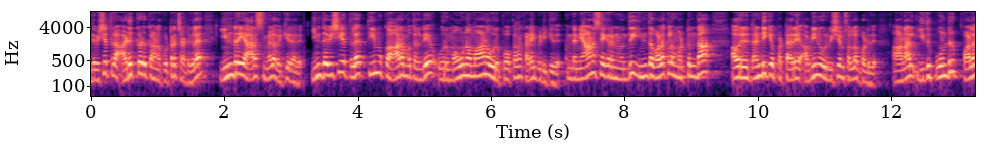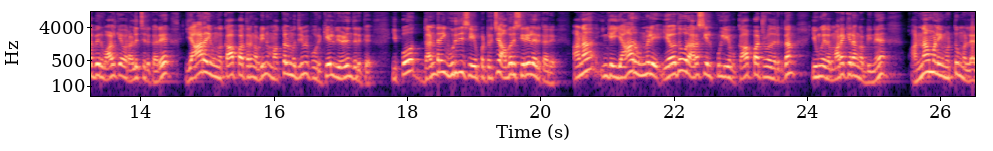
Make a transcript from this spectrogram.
இந்த விஷயத்தில் அடுக்கடுக்கான குற்றச்சாட்டுகளை இன்றைய அரசு மேலே வைக்கிறாரு. இந்த விஷயத்தில் திமுக ஆரம்பத்துலேருந்தே ஒரு மௌனமான ஒரு போக்கை தான் கடைபிடிக்குது. இந்த ஞானசேகரன் வந்து இந்த வழக்கில் மட்டும்தான் அவர் தண்டிக்கப்பட்டார் அப்படின்னு ஒரு விஷயம் சொல்லப்படுது. ஆனால் இது போன்று பல பேர் வாழ்க்கை அவர் அழிச்சிருக்காரு. யாரை இவங்க காப்பாற்றுறாங்க அப்படின்னு மக்கள் மத்தியுமே இப்போ ஒரு கேள்வி எழுந்திருக்கு. இப்போ தண்டனை உறுதி செய்யப்பட்டுருச்சு அவர் சிறையில் இருக்காரு. ஆனால் இங்கே யார் உண்மையிலே ஏதோ ஒரு அரசியல் புள்ளியை காப்பாற்றுவதற்கு தான் இவங்க இதை மறைக்கிறாங்க அப்படின்னு அண்ணாமலை மட்டுமல்ல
